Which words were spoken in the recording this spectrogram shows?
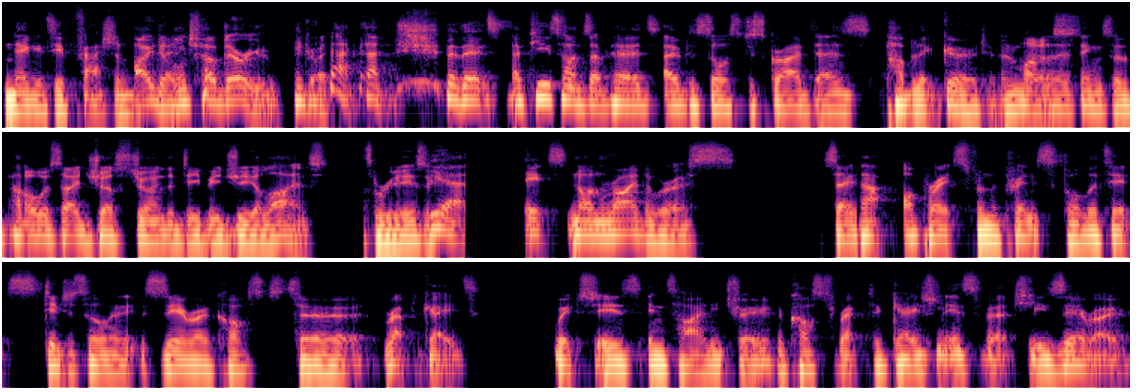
negative fashion. I don't. How dare you? but there's a few times I've heard open source described as public good. And one of the things with the public OSI oh, just joined the DPG Alliance three days ago. Yeah, it's non-rivalrous. So that operates from the principle that it's digital and it's zero cost to replicate, which is entirely true. The cost of replication is virtually zero.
